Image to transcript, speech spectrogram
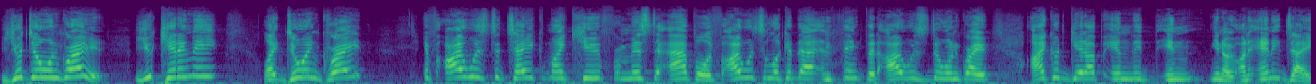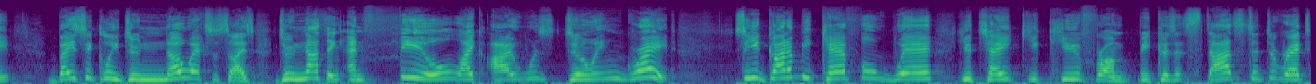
You're doing great. Are you kidding me? like doing great. If I was to take my cue from Mr. Apple, if I was to look at that and think that I was doing great, I could get up in the in you know on any day, basically do no exercise, do nothing and feel like I was doing great. So you got to be careful where you take your cue from because it starts to direct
